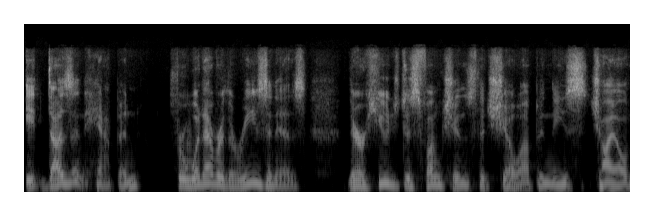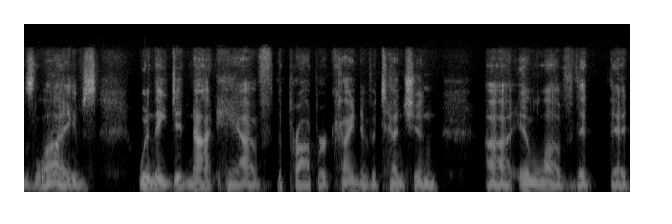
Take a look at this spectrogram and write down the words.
it doesn't happen for whatever the reason is there are huge dysfunctions that show up in these child's lives when they did not have the proper kind of attention uh, and love that that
